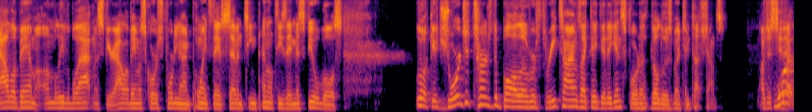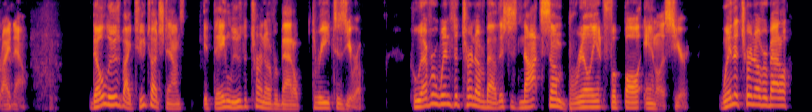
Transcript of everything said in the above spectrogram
Alabama, unbelievable atmosphere. Alabama scores 49 points. They have 17 penalties. They miss field goals. Look, if Georgia turns the ball over three times like they did against Florida, they'll lose by two touchdowns. I'll just say what? that right now. They'll lose by two touchdowns if they lose the turnover battle three to zero. Whoever wins the turnover battle, this is not some brilliant football analyst here. Win the turnover battle,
